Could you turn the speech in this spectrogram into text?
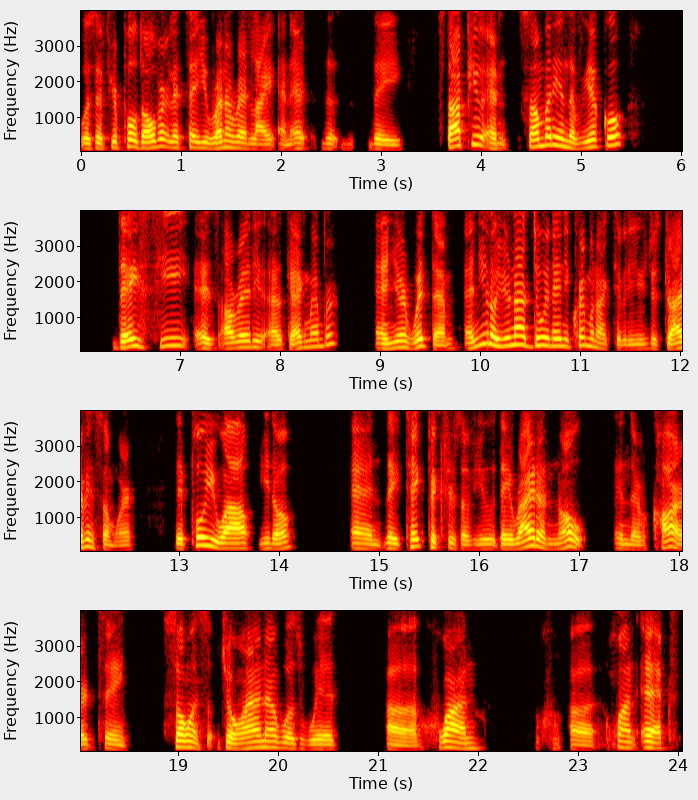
was if you're pulled over, let's say you run a red light and they stop you and somebody in the vehicle they see is already a gang member and you're with them and you know you're not doing any criminal activity you're just driving somewhere they pull you out you know and they take pictures of you they write a note in their card saying so and so joanna was with uh, juan uh, juan x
